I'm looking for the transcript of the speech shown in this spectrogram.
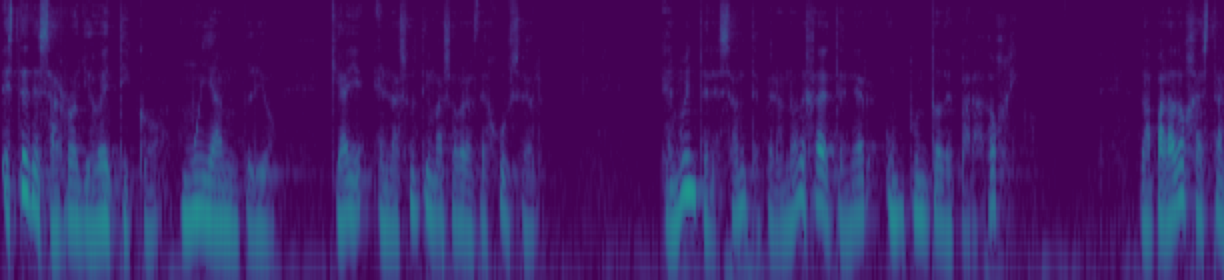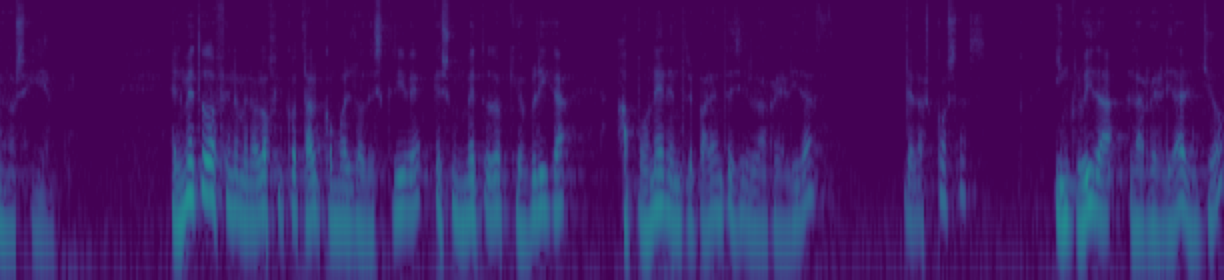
este desarrollo ético muy amplio que hay en las últimas obras de Husserl es muy interesante, pero no deja de tener un punto de paradójico. La paradoja está en lo siguiente. El método fenomenológico, tal como él lo describe, es un método que obliga a poner entre paréntesis la realidad de las cosas, incluida la realidad del yo,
